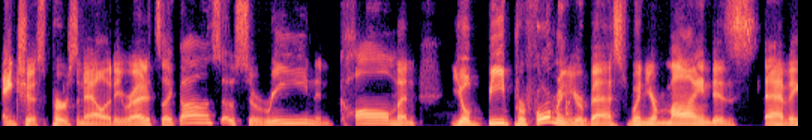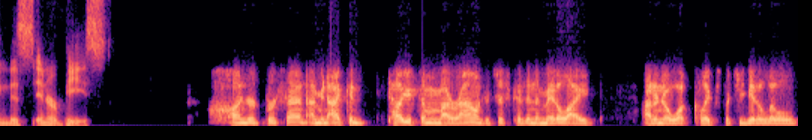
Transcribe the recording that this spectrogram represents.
anxious personality, right? It's like, oh, so serene and calm, and you'll be performing your best when your mind is having this inner peace. Hundred percent. I mean, I can tell you some of my rounds. It's just because in the middle, I, I don't know what clicks, but you get a little,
